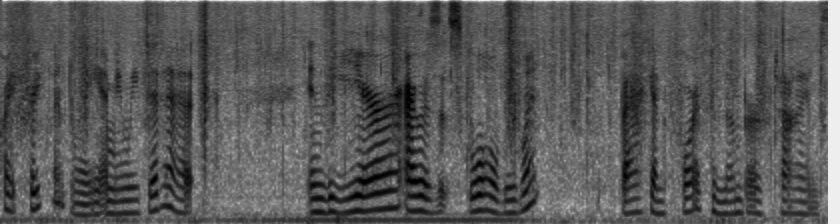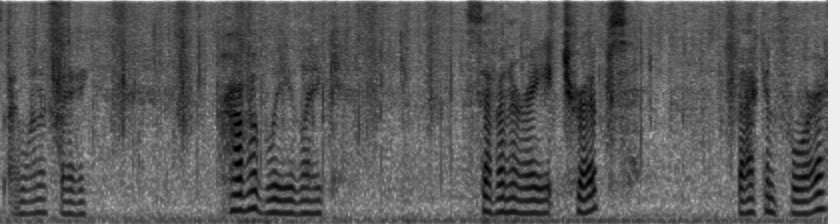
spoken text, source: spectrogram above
quite frequently. I mean, we did it in the year I was at school. We went back and forth a number of times. I want to say probably like seven or eight trips back and forth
